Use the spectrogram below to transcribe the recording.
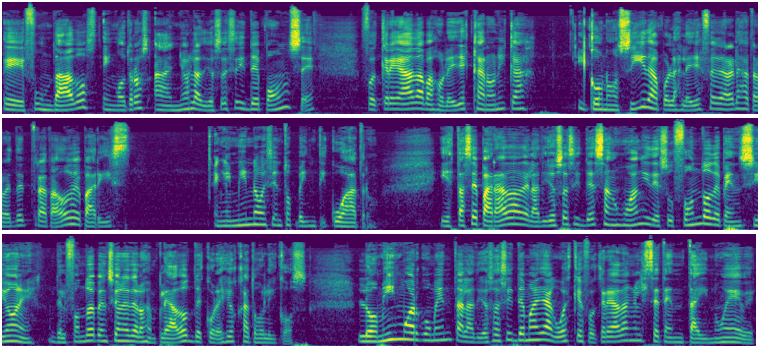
eh, fundados en otros años. La diócesis de Ponce fue creada bajo leyes canónicas y conocida por las leyes federales a través del Tratado de París en el 1924 y está separada de la diócesis de San Juan y de su fondo de pensiones, del fondo de pensiones de los empleados de colegios católicos. Lo mismo argumenta la diócesis de Mayagüez, que fue creada en el 79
